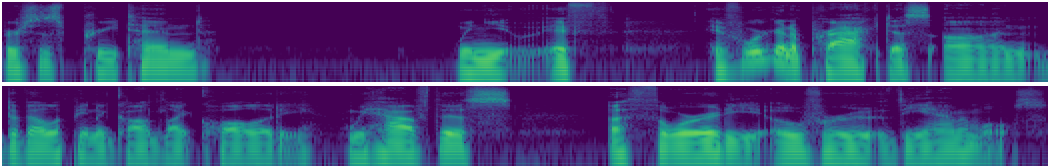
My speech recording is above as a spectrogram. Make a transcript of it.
versus pretend. When you if if we're going to practice on developing a godlike quality, we have this authority over the animals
